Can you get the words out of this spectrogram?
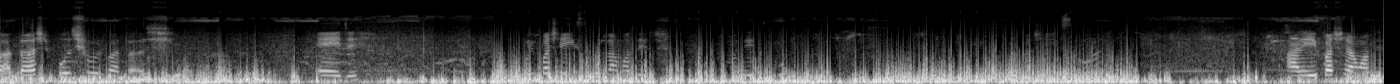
বাতাস প্রচুর বাতাস। এই যে, ওই পাশে স্কুল আমাদের স্কুল। আর এই পাশে আমাদের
